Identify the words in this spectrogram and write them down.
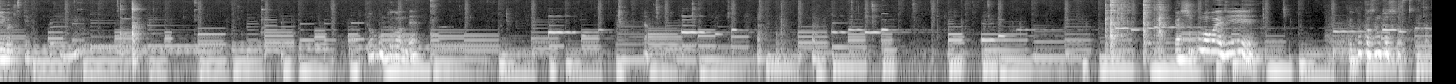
나 준비 이거 줄게. 조금 뜨거운데? 자. 야 씻고 먹어야지. 왜 꿀꺽 삼켰어?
